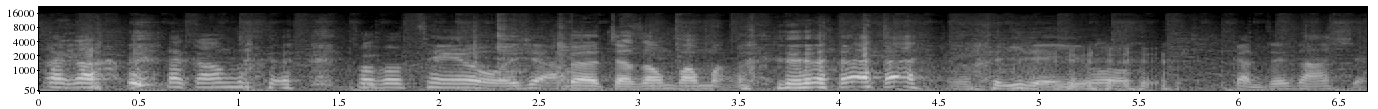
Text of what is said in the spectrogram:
他刚他刚偷偷推了我一下，对，假装帮忙，一脸疑惑，感觉他想。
